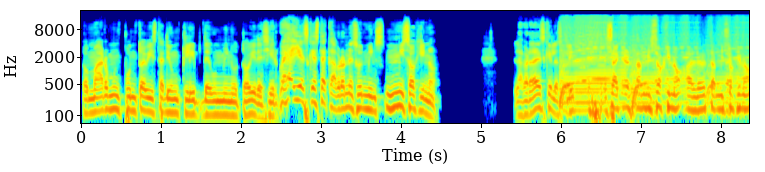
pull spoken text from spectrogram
tomar un punto de vista de un clip de un minuto y decir, güey, es que este cabrón es un, mis- un misógino. La verdad es que los clips, exacto. Alerta misógino, alerta misógino.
